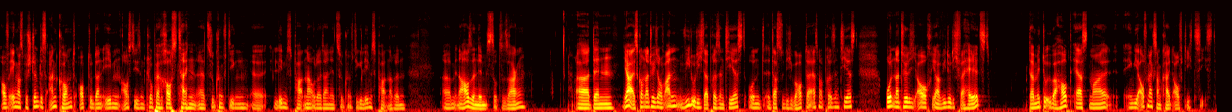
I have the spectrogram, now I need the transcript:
auf irgendwas Bestimmtes ankommt, ob du dann eben aus diesem Club heraus deinen äh, zukünftigen äh, Lebenspartner oder deine zukünftige Lebenspartnerin äh, mit nach Hause nimmst, sozusagen. Äh, denn ja, es kommt natürlich darauf an, wie du dich da präsentierst und äh, dass du dich überhaupt da erstmal präsentierst und natürlich auch, ja, wie du dich verhältst, damit du überhaupt erstmal irgendwie Aufmerksamkeit auf dich ziehst.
